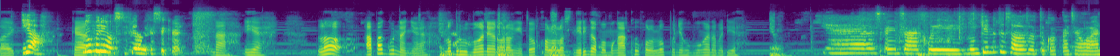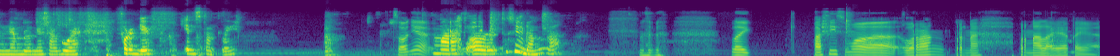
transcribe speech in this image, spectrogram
Like iya. kayak nobody wants to feel like a secret. Nah iya lo apa gunanya lo berhubungan dengan orang itu kalau lo sendiri nggak mau mengaku kalau lo punya hubungan sama dia Yes, exactly. Mungkin itu salah satu kekacauan yang belum bisa gue forgive instantly. soalnya Marah soal itu sih udah enggak. like pasti semua orang pernah pernah lah ya kayak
